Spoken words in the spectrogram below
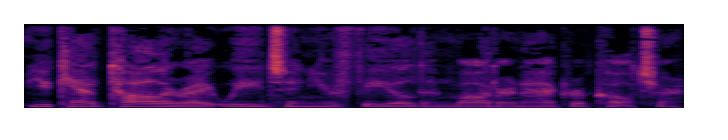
You can't tolerate weeds in your field in modern agriculture.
